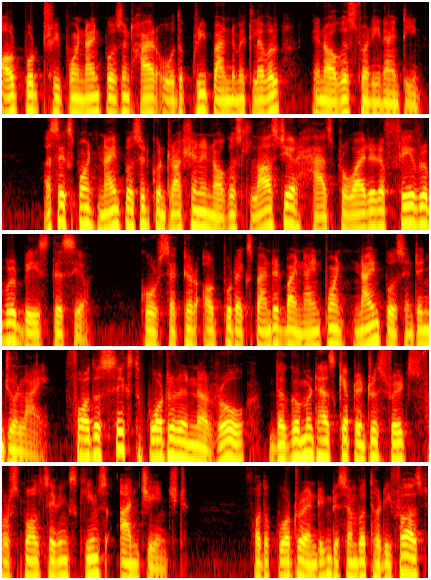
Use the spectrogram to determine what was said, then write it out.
output 3.9% higher over the pre pandemic level in August 2019. A 6.9% contraction in August last year has provided a favorable base this year. Core sector output expanded by 9.9% in July. For the sixth quarter in a row, the government has kept interest rates for small savings schemes unchanged. For the quarter ending December 31st,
